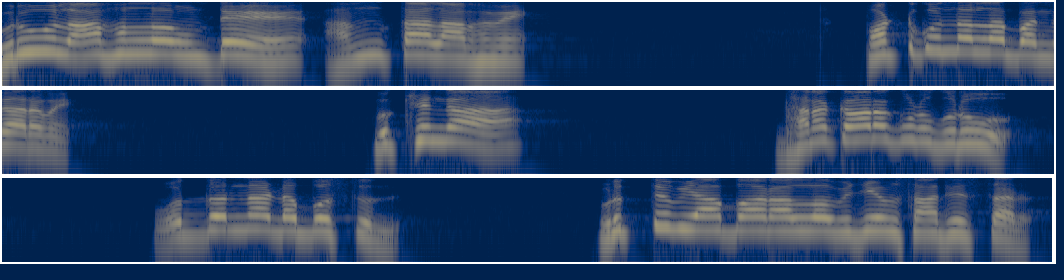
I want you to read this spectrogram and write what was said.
గురువు లాభంలో ఉంటే అంతా లాభమే. పట్టుకుందల్లా బంగారమే. ముఖ్యంగా ధనకారకుడు గురువు వద్దన్నా డబ్బు వస్తుంది వృత్తి వ్యాపారాల్లో విజయం సాధిస్తారు.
